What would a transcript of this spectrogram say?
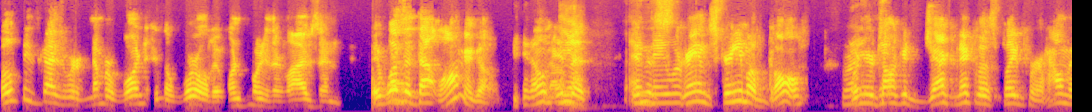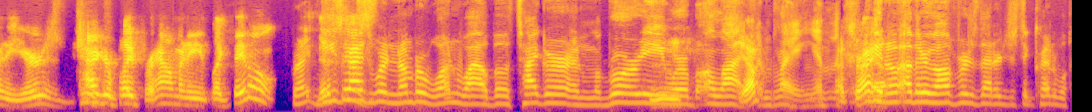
Both these guys were number one in the world at one point of their lives, and it wasn't that long ago. You know, in Yeah. the in And the they were grand scheme of golf, right, when you're talking Jack Nicklaus played for how many years? Tiger played for how many? Like they don't. right. this These guys is- were number one while both Tiger and Rory Mm. were alive Yep. and playing, and That's right. you know other golfers that are just incredible.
